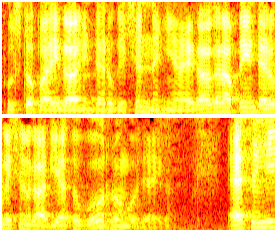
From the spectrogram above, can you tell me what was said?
फुल स्टॉप आएगा इंटेरोगेशन नहीं आएगा। अगर आपने इंटेरोगेशन लगा दिया तो वो रॉन्ग हो जाएगा। ऐसे ही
